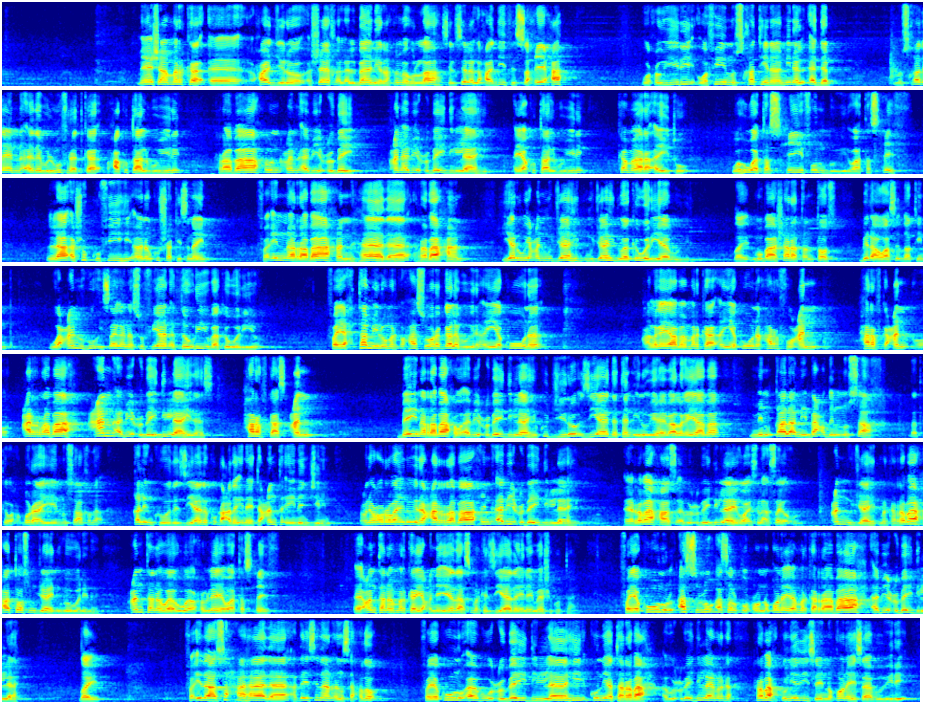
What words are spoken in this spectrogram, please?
Meeshaa marka eh, waxaa jiro asheekh alalbani raximah اllah silsila alaxaadiid asaxiixa wuxuu yidhi wafii nuskatina min aladab. Nuskadeenna adabulmufradka waxaa ku taal buu yidhi rabaaxun can abi cubayd can abi cubayd illaahi ayaa ku taal buu yidhi kamaa ra'aytu wa huwa tasxiifun buu yidhi waa tasxiif. Laa ashuku fiihi aanan ku shakisnayn. Faina rabaaxan hada rabaaxan yarwi can mujaahid mujaahid waa ka wariyaa buu yidhi. Ayb mubaasharatan toos bilaa waasitatin. Wa canhu isagana sufyaan athawriyu baa ka wariyo. Fayaxtamilu marka waxaa suuragala buu yidhi an yakuuna waxaa laga yaabaa marka an yakuuna xarfu can xarafka can oo can rabaax can abi cubaydillaahidaas. Xarafkaas can bayna rabaax wa abi cubaydillaahi ku jiro ziyaadatan inuu yahay baa laga yaabaa min qalami bacdi nusaakh dadka wax qoraayay nusaakda qalinkooda ziyaado ku dhacday inay tacanta aynan jirin. Yani wuxuu rabaa inuu yidhaha can rabaaxin abi cubaydillaahi. Rabaaxaas abu cubaydillaahi waa isla asaga un can mujaahid marka rabaaxa toos mujaahid uga warinay. Cantana waa waxuu leeyahay waa tasxiif. Cantana marka yacni iyadaas marka ziyaado inay meesha ku tahay. Fayakunu اlaslu asalku wuxuu noqonayaa marka rabaax abi cubaydillaah ayb faidaa saxa hada hadday sidaan ansaxdo fayakunu abu cubaydillaahi kunyata rabaax. Abuu cubaydillaahi marka rabaax kunyadiisay noqonaysaa buu yidhi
